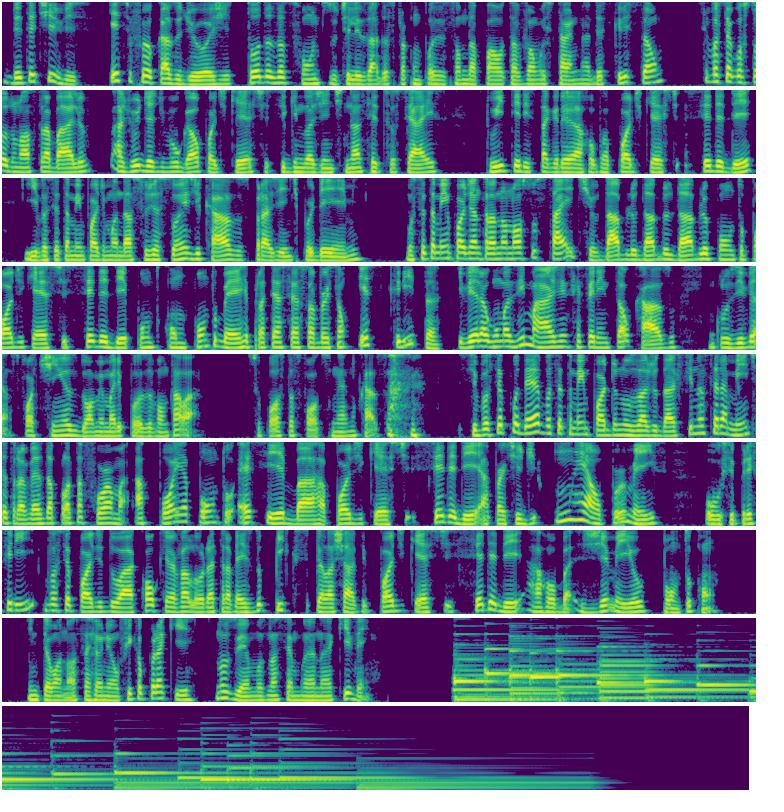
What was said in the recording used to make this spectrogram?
Detetives, esse foi o caso de hoje. Todas as fontes utilizadas para a composição da pauta vão estar na descrição. Se você gostou do nosso trabalho, ajude a divulgar o podcast seguindo a gente nas redes sociais, Twitter Instagram, podcastcdd. E você também pode mandar sugestões de casos para a gente por DM. Você também pode entrar no nosso site, www.podcastcdd.com.br, para ter acesso à versão escrita e ver algumas imagens referentes ao caso, inclusive as fotinhas do Homem-Mariposa vão estar tá lá. Supostas fotos, né, no caso. Se você puder, você também pode nos ajudar financeiramente através da plataforma apoia.se barra podcastcdd a partir de um real por mês ou, se preferir, você pode doar qualquer valor através do Pix pela chave podcastcdd.gmail.com. Então a nossa reunião fica por aqui. Nos vemos na semana que vem.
